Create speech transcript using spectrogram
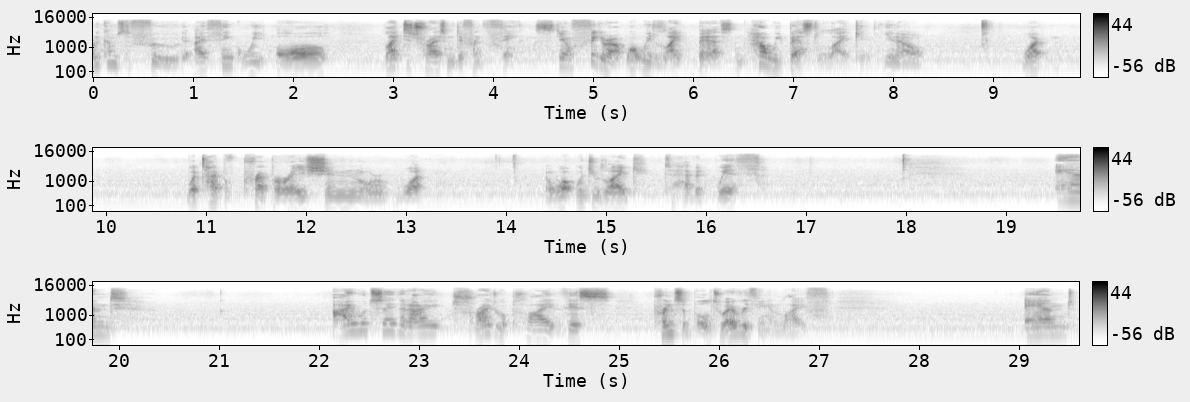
when it comes to food, I think we all like to try some different things. You know, figure out what we like best and how we best like it, you know. What what type of preparation or what you know, what would you like to have it with? And I would say that I try to apply this principle to everything in life. And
